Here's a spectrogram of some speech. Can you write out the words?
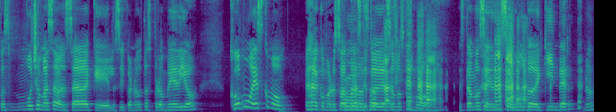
pues mucho más avanzada que los psiconautas promedio, ¿cómo es como, como nosotras Como que todavía somos como, estamos en segundo de kinder, ¿no?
